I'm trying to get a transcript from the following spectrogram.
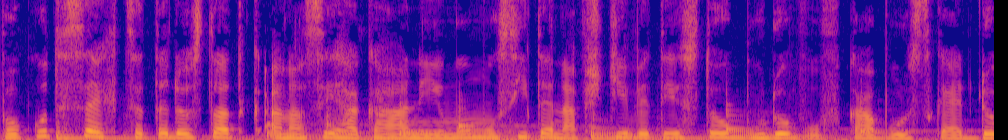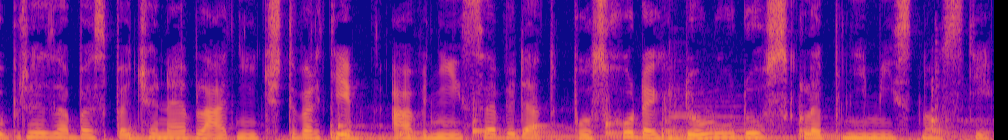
Pokud se chcete dostat k Anasi Hakánimu, musíte navštívit jistou budovu v kábulské dobře zabezpečené vládní čtvrti a v ní se vydat po schodech dolů do sklepní místnosti.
